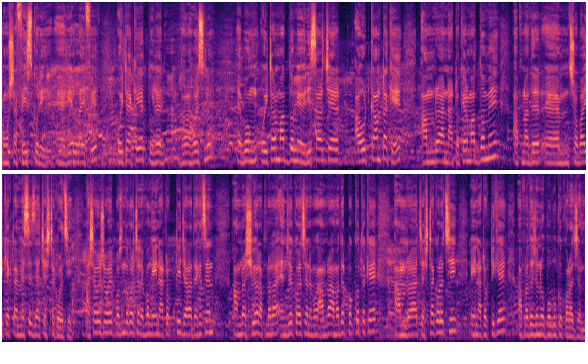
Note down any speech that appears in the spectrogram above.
সমস্যা ফেস করি রিয়েল লাইফে ওইটাকে তুলে ধরা হয়েছিল। এবং ওইটার মাধ্যমে ওই রিসার্চের আউটকামটাকে আমরা নাটকের মাধ্যমে আপনাদের সবাইকে একটা মেসেজ দেওয়ার চেষ্টা করেছি। আশা করি সবাই পছন্দ করেছেন এবং এই নাটকটি যারা দেখেছেন, আমরা শিওর আপনারা এনজয় করেছেন এবং আমরা আমাদের পক্ষ থেকে আমরা চেষ্টা করেছি এই নাটকটিকে আপনাদের জন্য উপভোগ্য করার জন্য।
